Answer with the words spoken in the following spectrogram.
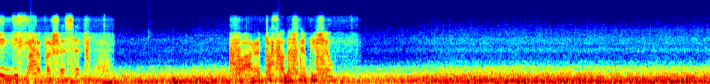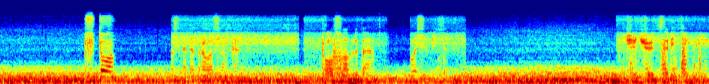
50. Фары большой свет. Фары посадочный включил. Сто. 100 метров оценка. Полосу наблюдаю. 80. Чуть-чуть зрителей.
